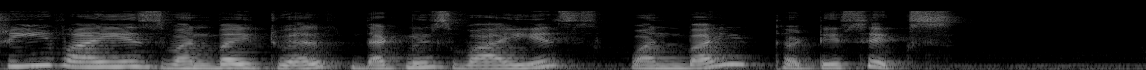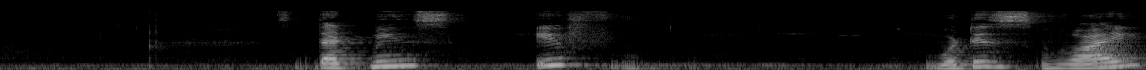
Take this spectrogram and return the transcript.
3y is 1 by 12 that means y is 1 by 36. That means if what is y?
